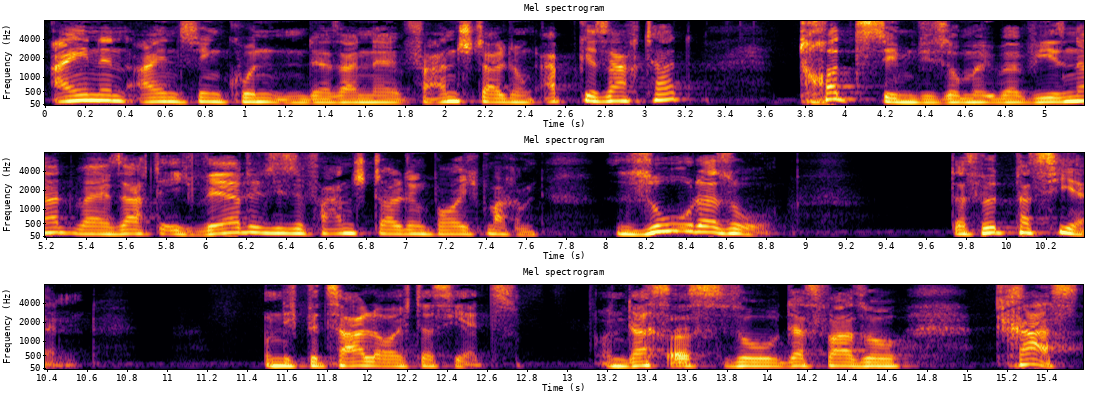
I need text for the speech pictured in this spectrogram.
einen einzigen Kunden, der seine Veranstaltung abgesagt hat, trotzdem die Summe überwiesen hat, weil er sagte, ich werde diese Veranstaltung bei euch machen. So oder so. Das wird passieren. Und ich bezahle euch das jetzt. Und das ist so, das war so krass.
